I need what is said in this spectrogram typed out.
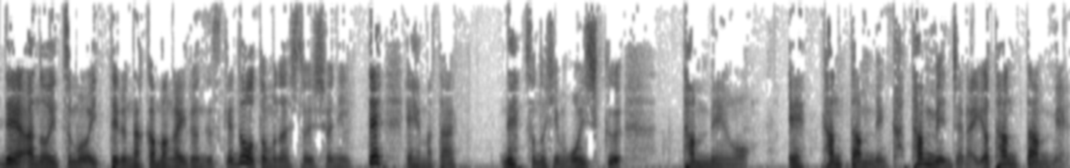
で、あの、いつも行ってる仲間がいるんですけど、友達と一緒に行って、えー、また、ね、その日も美味しく、タンメンを、え、担々麺か。タンメンじゃないよ。担々麺。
